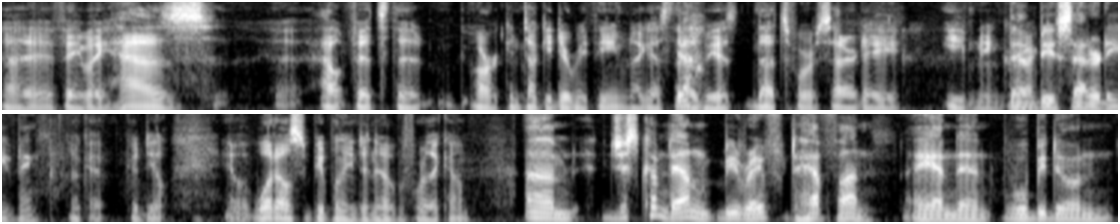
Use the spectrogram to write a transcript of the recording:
uh, if anybody has uh, outfits that are Kentucky Derby themed, I guess that'd Yeah. be a, that's for Saturday evening. Correct? That'd be Saturday evening. okay. Good deal. And what else do people need to know before they come? um, just come down and be ready for, to have fun. And then we'll be doing,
